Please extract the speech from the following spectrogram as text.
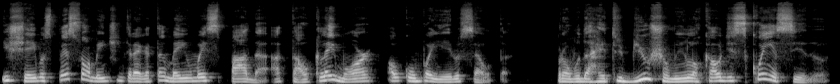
e Sheamus pessoalmente entrega também uma espada, a tal Claymore, ao companheiro celta. Promo da Retribution em local desconhecido.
